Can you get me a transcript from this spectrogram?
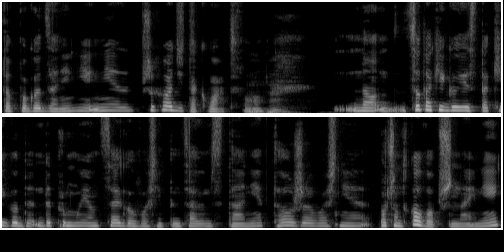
To pogodzenie nie, nie przychodzi tak łatwo. Mhm no, co takiego jest takiego de deprymującego właśnie w tym całym stanie? To, że właśnie początkowo przynajmniej,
